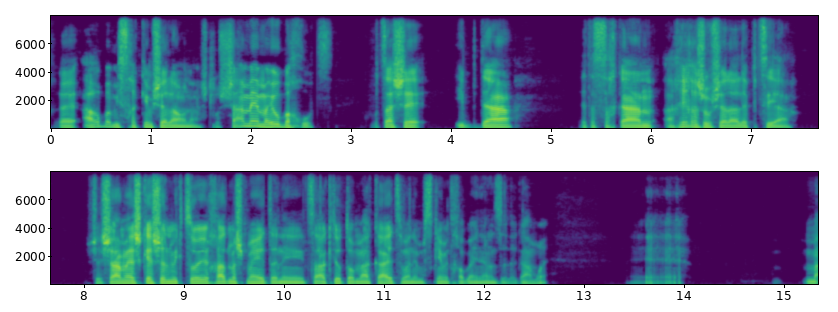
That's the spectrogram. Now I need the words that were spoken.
אחרי ארבע משחקים של העונה, שלושה מהם היו בחוץ. קבוצה שאיבדה את השחקן הכי חשוב שלה לפציעה, ששם יש כשל מקצועי חד משמעית, אני צעקתי אותו מהקיץ ואני מסכים איתך בעניין הזה לגמרי. מה,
